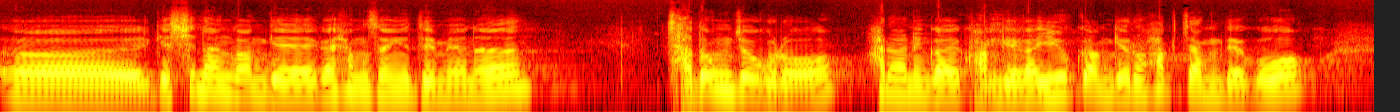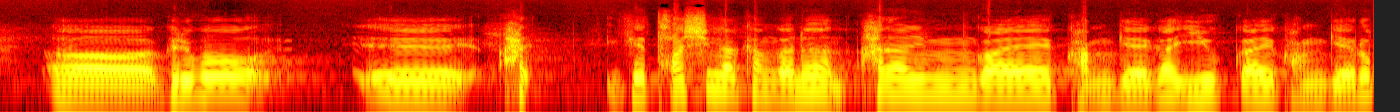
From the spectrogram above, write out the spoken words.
어, 이렇게 신앙 관계가 형성이 되면은 자동적으로 하나님과의 관계가 이웃 관계로 확장되고 어, 그리고 에, 이게 더 심각한 거는 하나님과의 관계가 이웃과의 관계로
